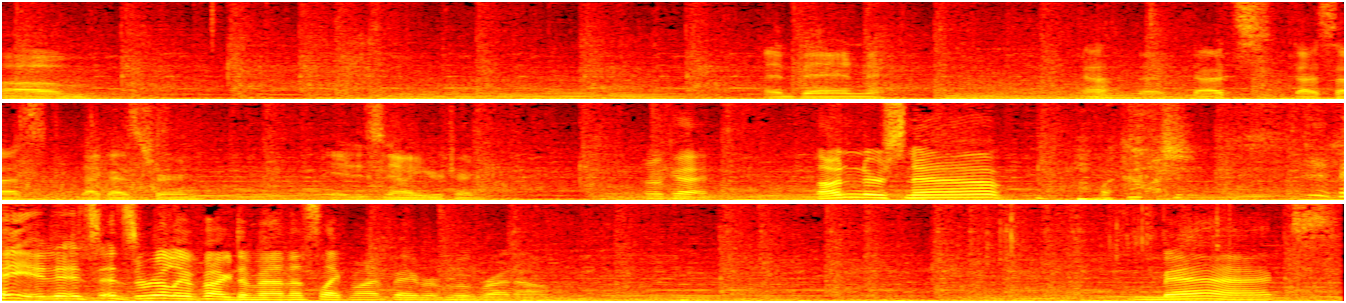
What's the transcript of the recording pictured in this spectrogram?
Um, and then yeah, that, that's that's that's that guy's turn. It is now your turn. Okay. Thunder snap. Oh my gosh. Hey, it, it's it's really effective, man. That's like my favorite move right now. Max.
